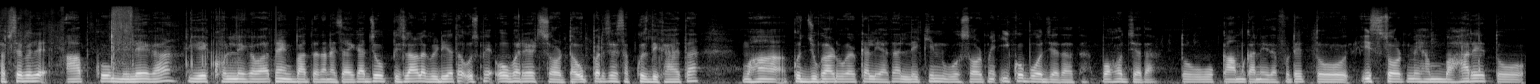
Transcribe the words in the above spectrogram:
सबसे पहले आपको मिलेगा ये खोलने के बाद। मैं एक बात बताना चाहेगा, जो पिछला वाला वीडियो था, उसमें ओवर हेड शॉर्ट था। ऊपर से सब कुछ दिखाया था। वहाँ कुछ जुगाड़ उगाड़ कर लिया था, लेकिन वो शॉर्ट में इको बहुत ज़्यादा था, बहुत ज़्यादा। तो वो काम का नहीं था फुटेज तो इस शॉर्ट में हम बाहर है तो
